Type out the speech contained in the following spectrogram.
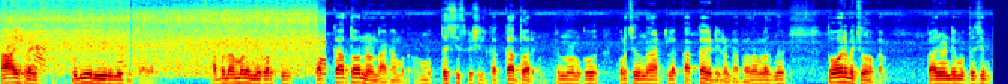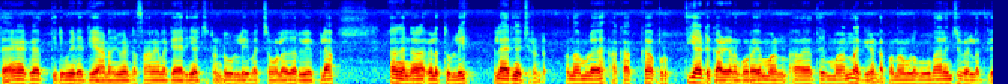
ഹായ് ഫ്രണ്ട്സ് പുതിയൊരു വീഡിയോയിലേക്ക് സ്വാഗതം. അപ്പോൾ നമ്മൾ ഇന്ന് കുറച്ച് കക്കാത്തോരൻ ഉണ്ടാക്കാൻ പോകുന്നത് മുത്തശ്ശി സ്പെഷ്യൽ കക്കാത്തോരൻ. ഇന്ന് നമുക്ക് കുറച്ച് നാട്ടിൽ കക്ക കിട്ടിയിട്ടുണ്ട്. അപ്പോൾ നമ്മളതിന്ന് തോരൻ വെച്ച് നോക്കാം. അപ്പോൾ അതിനുവേണ്ടി മുത്തശ്ശി തേങ്ങയൊക്കെ തിരുമിയിടൊക്കെയാണ് അതിന് വേണ്ട സാധനങ്ങളൊക്കെ അരിഞ്ഞ് വെച്ചിട്ടുണ്ട്. ഉള്ളി പച്ചമുളക് കറിവേപ്പില അങ്ങനെ വെളുത്തുള്ളി എല്ലാം അരിഞ്ഞ് വെച്ചിട്ടുണ്ട്. അപ്പോൾ നമ്മൾ ആ കക്ക വൃത്തിയായിട്ട് കഴുകണം. കുറേ മണ്ണ് അതായത് മണ്ണൊക്കെ ഉണ്ട്. അപ്പോൾ നമ്മൾ മൂന്നാലഞ്ച് വെള്ളത്തിൽ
